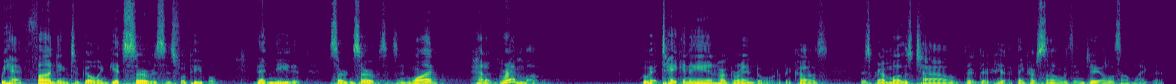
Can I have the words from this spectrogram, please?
we had funding to go and get services for people that needed certain services, and one had a grandmother who had taken in her granddaughter because this grandmother's child, I think her son was in jail or something like that.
